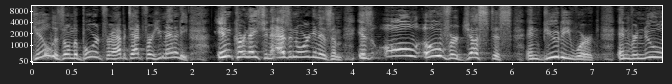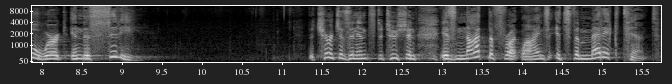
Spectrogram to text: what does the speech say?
Gil is on the board for Habitat for Humanity. Incarnation as an organism is all over justice and beauty work and renewal work in this city. The church as an institution is not the front lines, it's the medic tent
